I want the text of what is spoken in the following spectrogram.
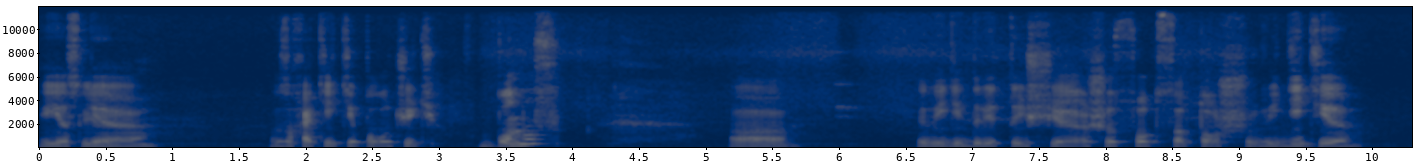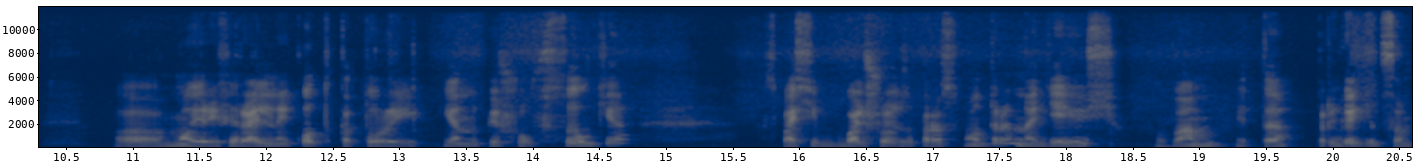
Если захотите получить бонус э, в виде 2600 сатош, введите э, мой реферальный код, который я напишу в ссылке. Спасибо большое за просмотр. Надеюсь, вам это пригодится.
